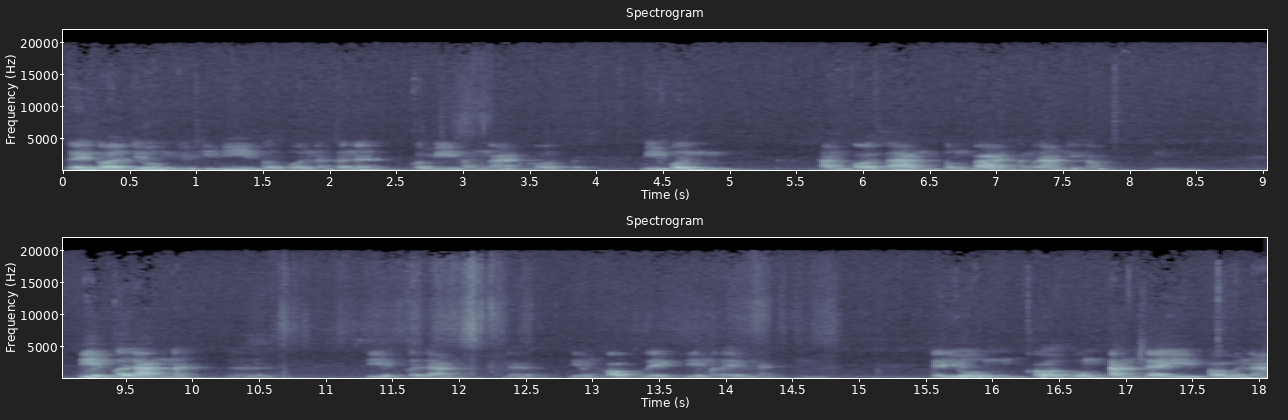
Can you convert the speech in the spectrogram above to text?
เคยสอนโยมอยู่ที่นี่เทุกคนนะตอนนั้นก็มีทำงานก่อมีคนทำก่อสร้างตรงบ้านข้างหลังนี่เนาะเสียงก็ดังนะ เสียงก็ดังนะเสียงคอกเหล็กเสียงอะไรนะแต่โยมเขาคงตั้งใจภาวนา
